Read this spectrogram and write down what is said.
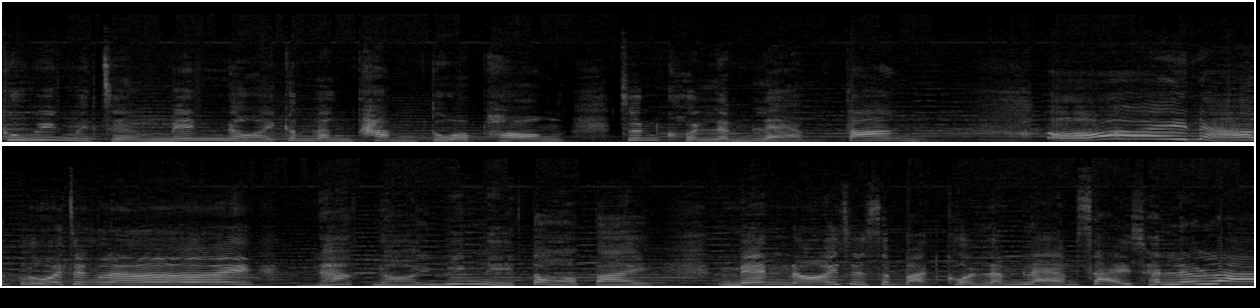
ก็วิ่งมาเจอเม่นน้อยกำลังทำตัวพอง จนขนแหลมๆตั้ง โอ้ยน่ากลัวจังเลย นาคน้อยวิ่งหนีต่อไป เม่นน้อยจะสะบัดขนแหลมๆใส่ฉันแล้วล่ะ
